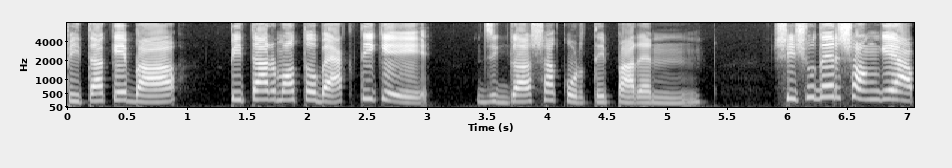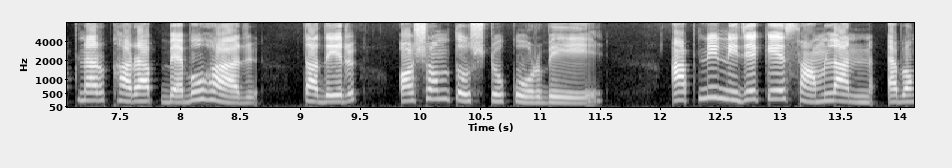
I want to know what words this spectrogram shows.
পিতাকে বা পিতার মতো ব্যক্তিকে জিজ্ঞাসা করতে পারেন। শিশুদের সঙ্গে আপনার খারাপ ব্যবহার তাদের অসন্তুষ্ট করবে। আপনি নিজেকে সামলান এবং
